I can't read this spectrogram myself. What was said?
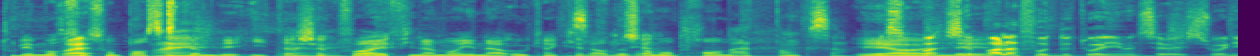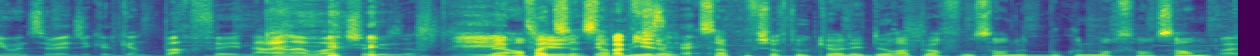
Tous les morceaux Ouais. sont pensés Ouais. comme des hits à chaque ouais. fois et finalement il n'y en a aucun qui a l'air de vraiment prendre. pas tant que ça. Et C'est euh, pas, c'est les- pas la faute de 21 Savage. 21 Savage est quelqu'un de parfait, il n'a rien à voir avec chez les autres. Mais en fait, ça, pas prouve ça prouve surtout que les deux rappeurs font sans doute beaucoup de morceaux ensemble Ouais.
